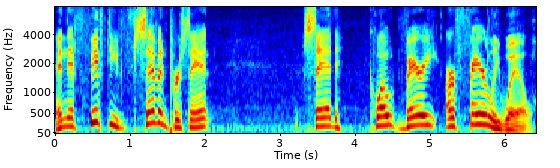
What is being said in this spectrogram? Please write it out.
And that 57% said, quote, very or fairly well.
